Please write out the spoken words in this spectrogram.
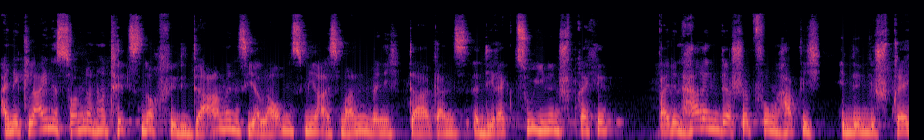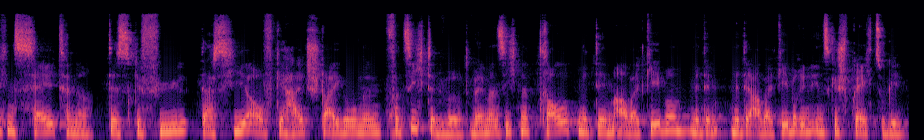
Eine kleine Sondernotiz noch für die Damen. Sie erlauben es mir als Mann, wenn ich da ganz äh, direkt zu Ihnen spreche. Bei den Herren der Schöpfung habe ich in den Gesprächen seltener das Gefühl, dass hier auf Gehaltssteigerungen verzichtet wird, weil man sich nicht traut, mit dem Arbeitgeber, mit, dem, mit der Arbeitgeberin ins Gespräch zu gehen.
